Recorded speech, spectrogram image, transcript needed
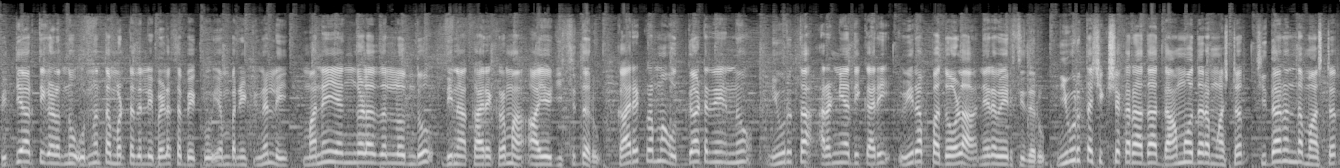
ವಿದ್ಯಾರ್ಥಿಗಳನ್ನು ಉನ್ನತ ಮಟ್ಟದಲ್ಲಿ ಬೆಳೆಸಬೇಕು ಎಂಬ ನಿಟ್ಟಿನಲ್ಲಿ ಮನೆಯಂಗಳದಲ್ಲೊಂದು ದಿನ ಕಾರ್ಯಕ್ರಮ ಆಯೋಜಿಸಿದ್ದರು. ಕಾರ್ಯಕ್ರಮ ಉದ್ಘಾಟನೆಯನ್ನು ನಿವೃತ್ತ ಅರಣ್ಯಾಧಿಕಾರಿ ವೀರಪ್ಪ ದೋಳ ನೆರವೇರಿಸಿದರು. ನಿವೃತ್ತ ಶಿಕ್ಷಕರಾದ ದಾಮೋದರ ಮಾಸ್ಟರ್, ಚಿದಾನಂದ ಮಾಸ್ಟರ್,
